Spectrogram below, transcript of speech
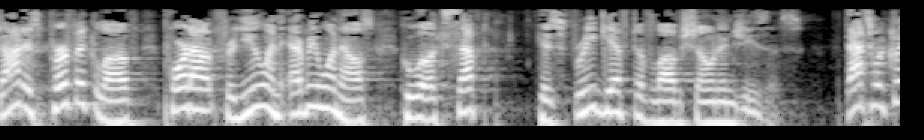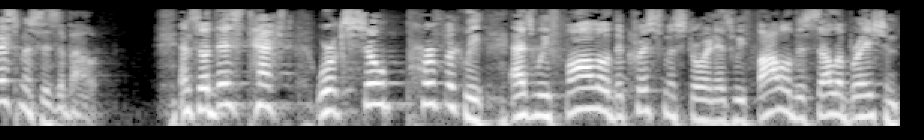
God is perfect love poured out for you and everyone else who will accept his free gift of love shown in Jesus. That's what Christmas is about. And so this text works so perfectly as we follow the Christmas story and as we follow the celebration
